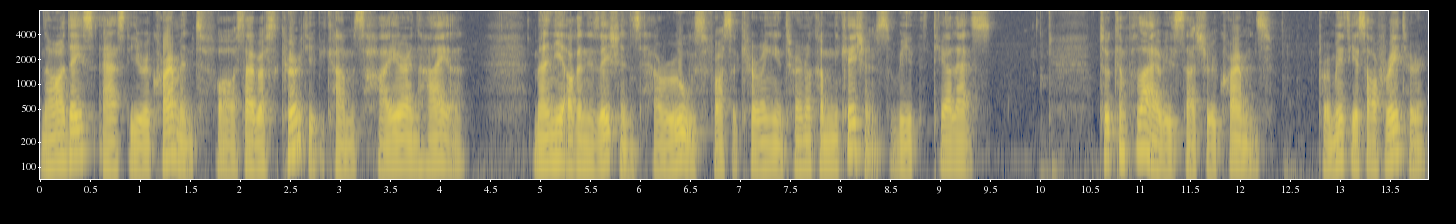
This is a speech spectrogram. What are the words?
Nowadays, as the requirement for cybersecurity becomes higher and higher, many organizations have rules for securing internal communications with TLS. To comply with such requirements, Prometheus Operator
